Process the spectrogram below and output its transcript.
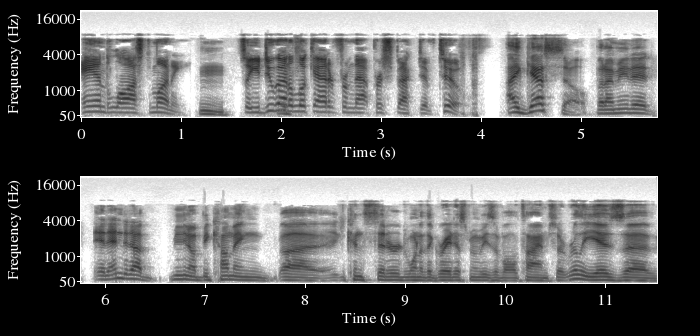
and lost money. Hmm. So you do got to look at it from that perspective too. I guess so, but I mean, it it ended up you know becoming uh, considered one of the greatest movies of all time. So it really is. Uh,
